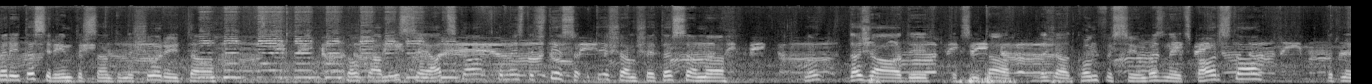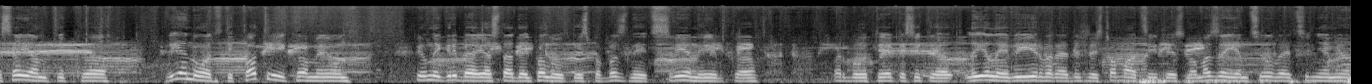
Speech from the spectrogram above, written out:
Arī tas ir interesanti, un es šorīt tā kaut kā misē atskārt, ka mēs taču tiesa, tiešām šeit esam nu, dažādi, tā, dažādi konfesiju un baznīcas pārstāvi, bet mēs ejam tik vienoti, tik patīkami un pilnīgi gribējās tādēļ palūkties pa baznīcas vienību, ka varbūt tie, kas ir tie lielie vīri, varētu dažreiz pamācīties no mazajiem cilvēciņiem, jo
